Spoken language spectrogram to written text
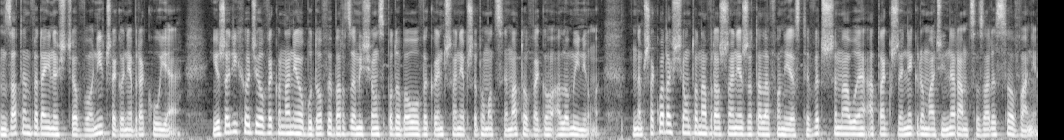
zatem wydajnościowo niczego nie brakuje. Jeżeli chodzi o wykonanie obudowy, bardzo mi się spodobało wykończenie przy pomocy matowego aluminium. Przekłada się to na wrażenie, że telefon jest wytrzymały, a także nie gromadzi na ramce zarysowań.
